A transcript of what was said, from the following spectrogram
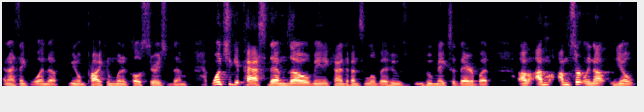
and I think we'll end up you know probably can win a close series with them. Once you get past them, though, I mean it kind of depends a little bit who's who makes it there. But uh, I'm I'm certainly not you know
